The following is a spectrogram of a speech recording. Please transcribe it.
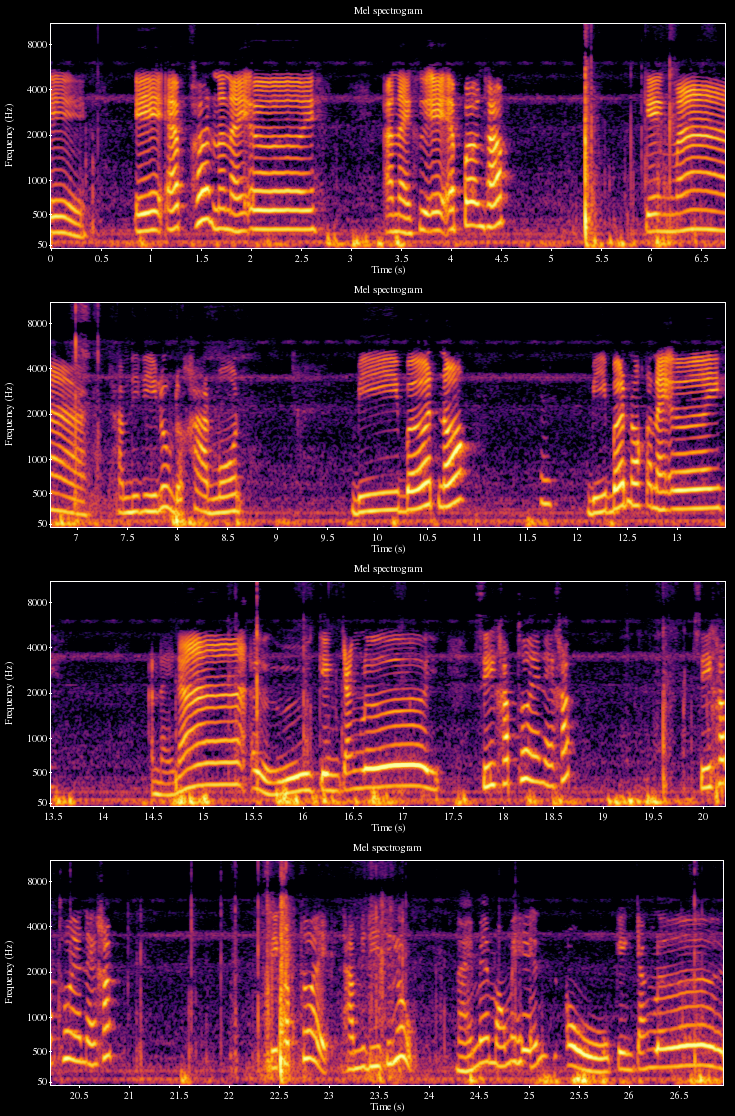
A A apple อันไหนเอ่ย อันไหนคือ A apple ครับ เก่งมากทำดีๆ ลูกเดี๋ยวขาดหมด B bird นก B bird นกอันไหนเอ่ย อันไหนนะเออเก่งจังเลยสีครับถ้วยไหนครับสีครับถ้วยไหนครับสีครับถ้วยทำดีๆสิลูก ไหนแม่มองไม่เห็น โอ้เก่งจังเลย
